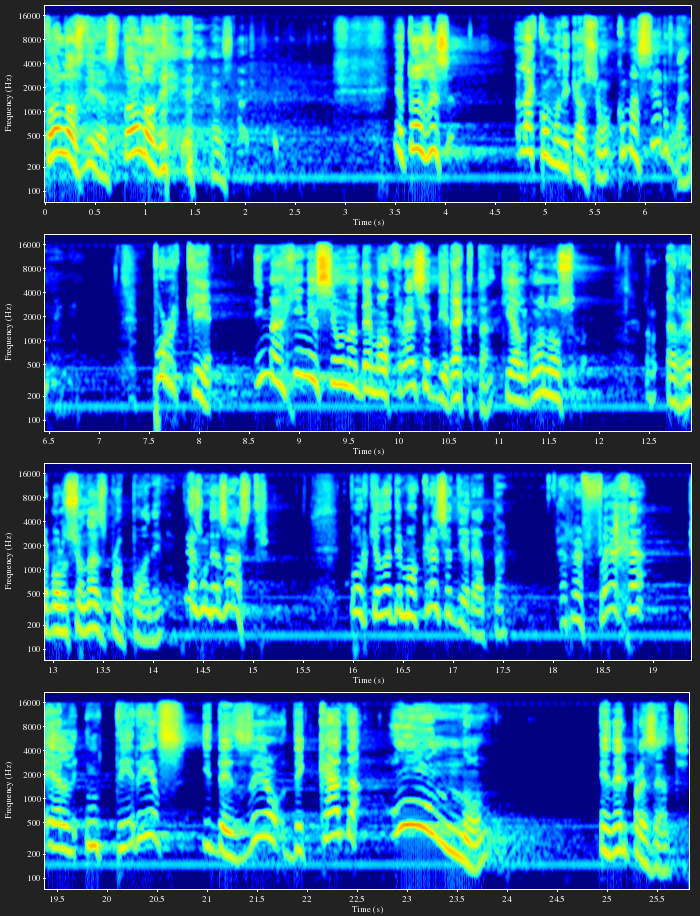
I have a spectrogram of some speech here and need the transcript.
Todos los días, todos los días. Entonces, la comunicación, ¿cómo hacerla? Porque imagínense una democracia directa que algunos revolucionarios proponen. Es un desastre. Porque la democracia directa refleja el interés y deseo de cada uno en el presente.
